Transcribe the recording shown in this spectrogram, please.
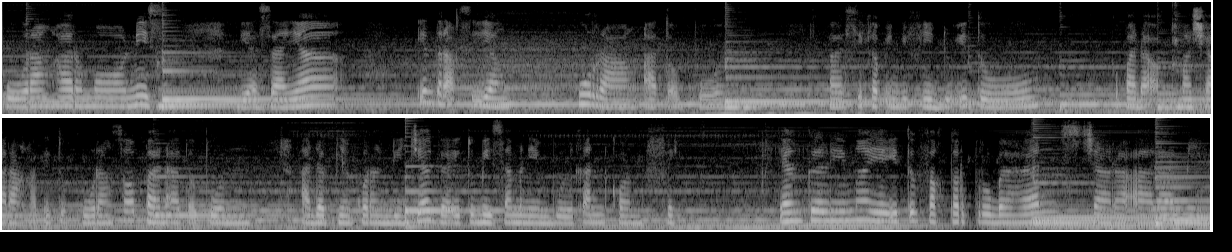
kurang harmonis. Biasanya interaksi yang kurang ataupun uh, sikap individu itu kepada masyarakat itu kurang sopan ataupun adabnya kurang dijaga itu bisa menimbulkan konflik. Yang kelima yaitu faktor perubahan secara alami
